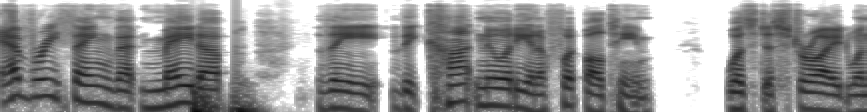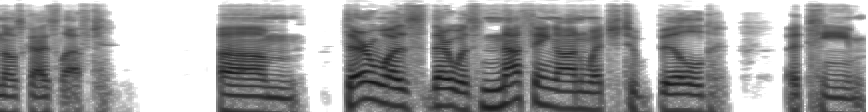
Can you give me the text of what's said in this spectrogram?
everything that made up the the continuity in a football team was destroyed when those guys left. Um, there was there was nothing on which to build a team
